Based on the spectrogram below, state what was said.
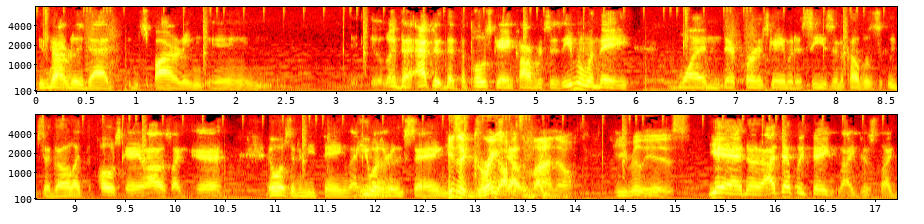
he's not really that inspiring in like the after that the post game conferences. Even when they won their first game of the season a couple of weeks ago, like the post game, I was like, eh, it wasn't anything. Like he wasn't really saying. He's a great offensive mind, though. He really is. Yeah, no, I definitely think like just like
